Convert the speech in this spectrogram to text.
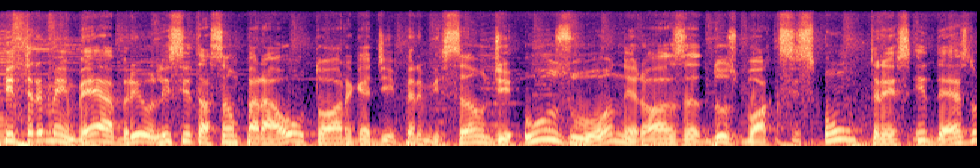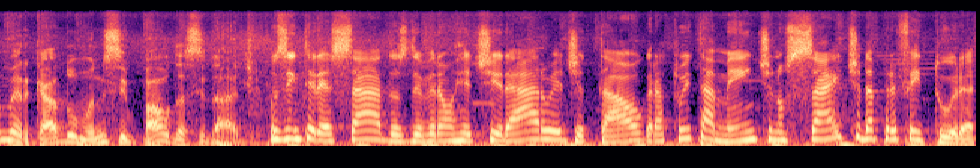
E Tremembé abriu licitação para a outorga de permissão de uso onerosa dos boxes 1, 3 e 10 no mercado municipal da cidade. Os interessados deverão retirar o edital gratuitamente no site da Prefeitura,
